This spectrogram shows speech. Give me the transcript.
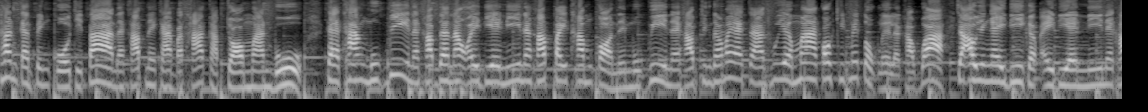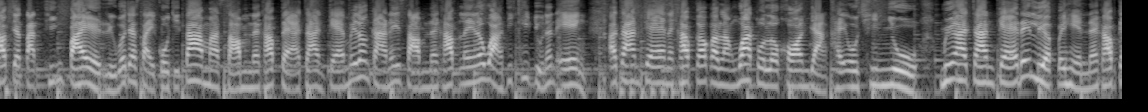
ชั่นกันเป็นโกจิต้านะครับในการปะทะกับจอมมานบู แต่ทางมูฟวี่นะครับดันเอาไอเดียนี้นะครับไปทำก่อนในมูฟวี่นะครับจึงทำให้อาจารย์ทุยาม่าก็คิดไม่ตกเลยแหละครับว่าจะเอายังไงดีกับไอเดียนี้นะครับจะตัดทิ้งไปหรือว่าจะใส่โกจิต้ามาซ้ำนะครับแต่อาจารย์แกไม่ต้องการให้ซ้ำนะครับในระหว่างที่คิดอยู่นั่นเอง อาจารย์แกนะครับก็กำลังวาดตัวละครอย่างไคโอชินอยู่ เมื่ออาจารย์แกได้เหลือบไปเห็นนะครับแก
